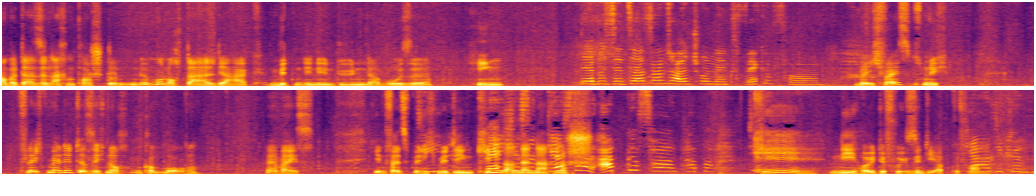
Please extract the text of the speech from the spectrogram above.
Aber da sie nach ein paar Stunden immer noch da lag, mitten in den Dünen, da wo sie hing. Der Besitzer ist anscheinend schon längst weggefahren. Aber ich weiß es nicht. Vielleicht meldet er sich noch und kommt morgen. Wer weiß. Jedenfalls bin ich mit den Kindern danach sind nach. gestern abgefahren, Papa. Okay. Nee, heute früh sind die abgefahren. Ja, die können,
